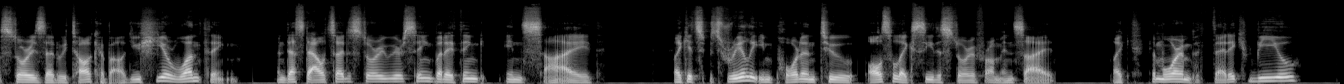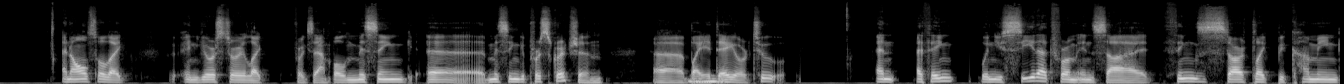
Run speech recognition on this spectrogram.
stories that we talk about you hear one thing and that's the outside story we're seeing but i think inside like it's it's really important to also like see the story from inside. Like a more empathetic view and also like in your story like for example missing uh missing a prescription uh by mm-hmm. a day or two. And I think when you see that from inside, things start like becoming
